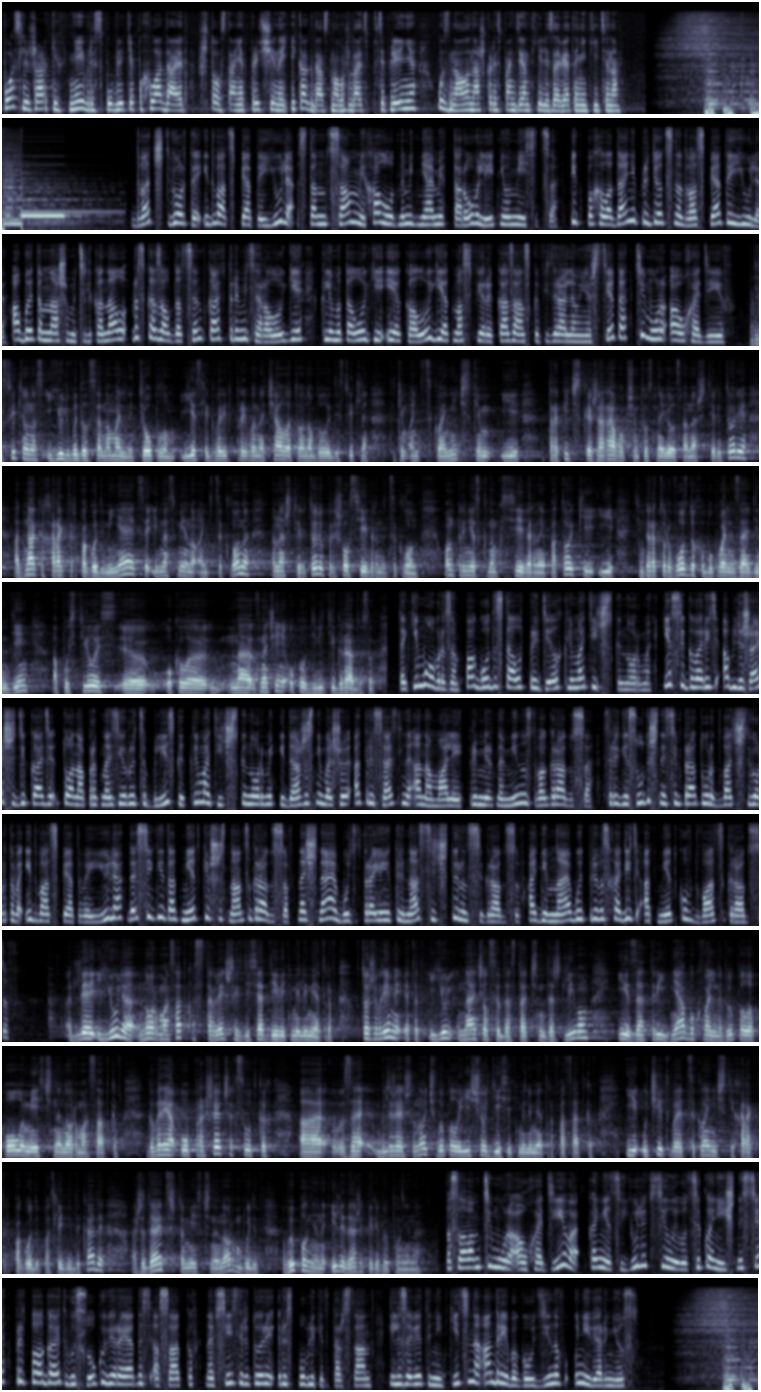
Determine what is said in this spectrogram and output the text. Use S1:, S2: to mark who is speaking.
S1: После жарких дней в республике похолодает. Что станет причиной и когда снова ждать потепления, узнала наш корреспондент Елизавета Никитина.
S2: 24 и 25 июля станут самыми холодными днями второго летнего месяца. Пик похолодания придется на 25 июля. Об этом нашему телеканалу рассказал доцент кафедры метеорологии, климатологии и экологии атмосферы Казанского федерального университета Тимур Аухадиев.
S3: Действительно, у нас июль выдался аномально теплым. И если говорить про его начало, то оно было действительно таким антициклоническим. И тропическая жара, в общем-то, установилась на нашей территории. Однако характер погоды меняется, и на смену антициклона на нашу территорию пришел северный циклон. Он принес к нам северные потоки, и температура воздуха буквально за один день опустилась э, около, на значение около 9 градусов.
S2: Таким образом, погода стала в пределах климатической нормы. Если говорить о ближайшей декаде, то она прогнозируется близкой к климатической норме и даже с небольшой отрицательной аномалией, примерно минус 2 градуса. Среднесуточная температура 24 и 25 июля достигнет отметки в 16 градусов. Ночная будет в районе 13-14 градусов, а дневная будет превосходить отметку в 20 градусов.
S3: Для июля норма осадков составляет 69 мм. В то же время этот июль начался достаточно дождливым, и за три дня буквально выпала полумесячная норма осадков. Говоря о прошедших сутках, а, за ближайшую ночь выпало еще 10 мм осадков. И учитывая циклонический характер погоды последней декады, ожидается, что месячная норма будет выполнена или даже перевыполнена.
S2: По словам Тимура Аухадиева, конец июля в силу его циклоничности предполагает высокую вероятность осадков на всей территории Республики Татарстан. Елизавета Никитина, Андрей Багаудинов, Univer News. Thank you.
